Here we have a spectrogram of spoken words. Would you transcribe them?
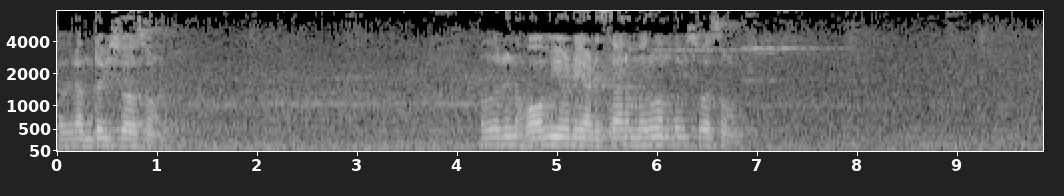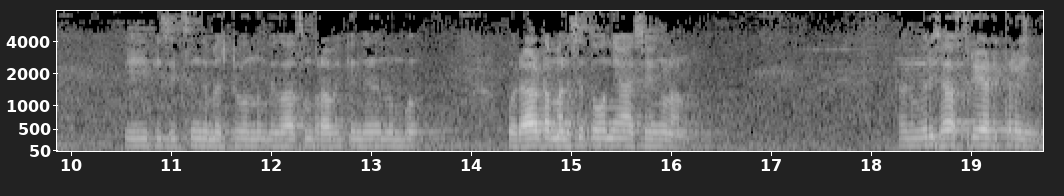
അതൊരു അന്ധവിശ്വാസമാണ് അതുപോലെ തന്നെ ഹോമിയോയുടെ അടിസ്ഥാനം വെറും അന്ധവിശ്വാസമാണ്. ഈ ഫിസിക്സും കെമിസ്ട്രിയും ഒന്നും വികാസം പ്രാപിക്കുന്നതിന് മുമ്പ് ഒരാളുടെ മനസ്സിൽ തോന്നിയ ആശയങ്ങളാണ്. അതിന് ഒരു ശാസ്ത്രീയ അടിത്തറയില്ല.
